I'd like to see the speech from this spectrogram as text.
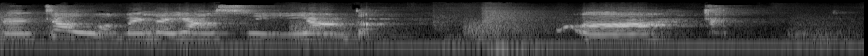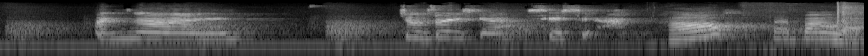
嗯、照我们的样式一样的，呃，反正就这些，谢谢。好，太棒了。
